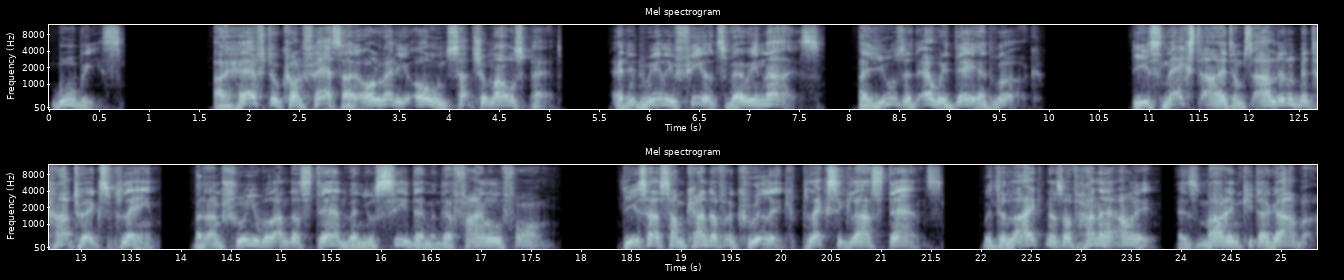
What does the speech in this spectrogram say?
boobies. I have to confess I already own such a mousepad and it really feels very nice. I use it every day at work. These next items are a little bit hard to explain, but I'm sure you will understand when you see them in their final form. These are some kind of acrylic plexiglass stands with the likeness of Hane Ame as Marin Kitagawa.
